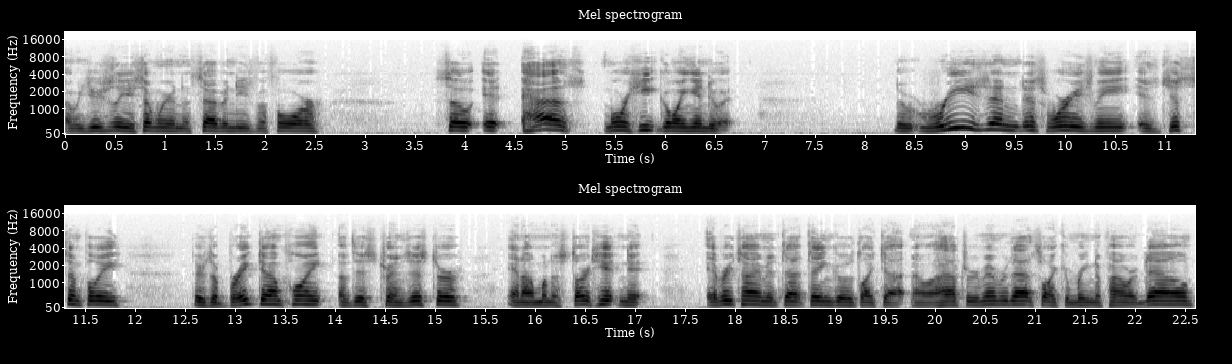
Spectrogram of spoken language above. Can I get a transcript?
I was usually somewhere in the 70s before. So it has more heat going into it. The reason this worries me is just simply there's a breakdown point of this transistor and I'm going to start hitting it every time that that thing goes like that. Now I have to remember that so I can bring the power down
